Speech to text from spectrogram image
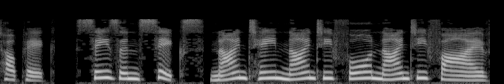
Topic: Season 6, 1994-95.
